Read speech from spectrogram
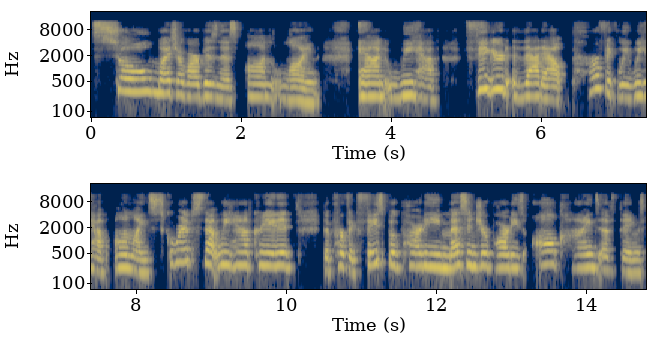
so much of our business online. And we have figured that out perfectly. We have online scripts that we have created, the perfect Facebook party, messenger parties, all kinds of things.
